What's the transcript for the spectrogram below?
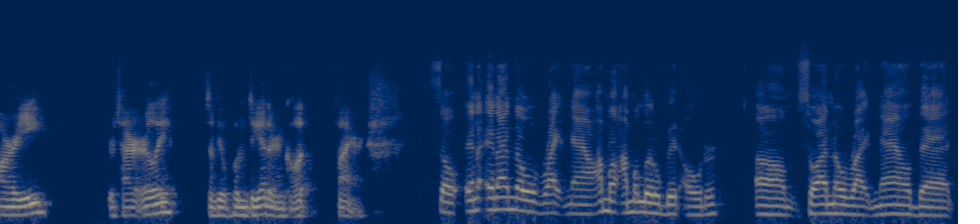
RE, retire early. Some people put them together and call it fire. So, and and I know right now I'm a, I'm a little bit older, um, so I know right now that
